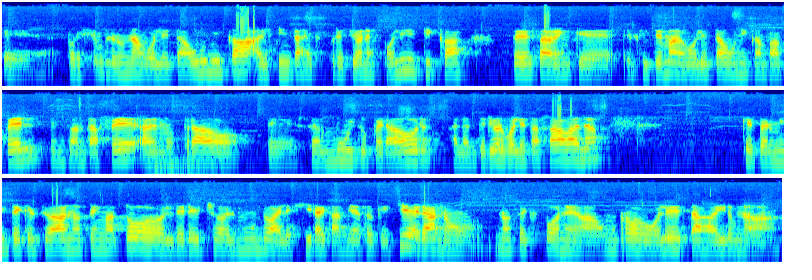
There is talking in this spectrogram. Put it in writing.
eh, por ejemplo, en una boleta única a distintas expresiones políticas. Ustedes saben que el sistema de boleta única en papel en Santa Fe ha demostrado eh, ser muy superador a la anterior boleta sábana, que permite que el ciudadano tenga todo el derecho del mundo a elegir al candidato que quiera, no, no se expone a un robo de boletas, a ir a, una,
